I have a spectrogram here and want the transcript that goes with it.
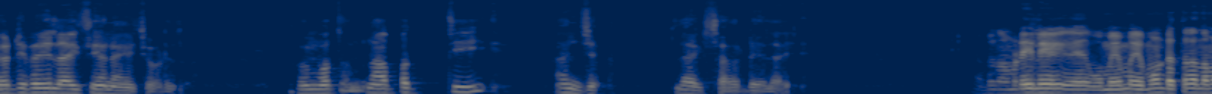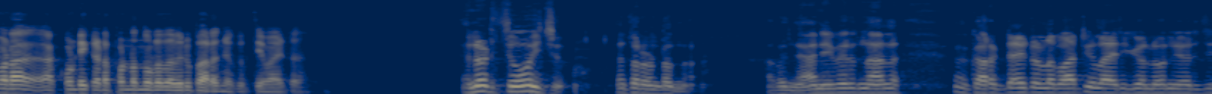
തേർട്ടി ഫൈവ് ലാക്സ് ഞാൻ അയച്ചു കൊടുത്തു. അപ്പം മൊത്തം നാൽപ്പത്തി അഞ്ച് ലാക്സ് അവരുടെ കയ്യിലായി. അപ്പൊ നമ്മുടെ എമൗണ്ട് എത്ര നമ്മുടെ അക്കൗണ്ടിൽ കിടപ്പുണ്ടെന്നുള്ളത് അവർ പറഞ്ഞു കൃത്യമായിട്ട്. എന്നോട് ചോദിച്ചു എത്ര ഉണ്ടെന്ന്. അപ്പം ഞാൻ ഇവർ നല്ല കറക്റ്റായിട്ടുള്ള പാർട്ടികളായിരിക്കുമല്ലോ എന്ന് വിചാരിച്ചു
